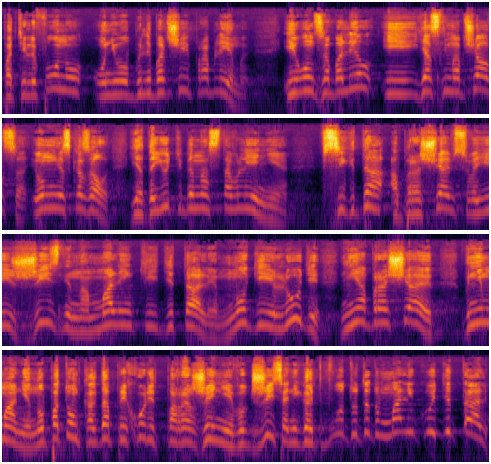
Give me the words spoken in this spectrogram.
по телефону, у него были большие проблемы. И он заболел, и я с ним общался, и он мне сказал, я даю тебе наставление – всегда обращай в своей жизни на маленькие детали. Многие люди не обращают внимания, но потом, когда приходит поражение в их жизнь, они говорят, вот, вот эту маленькую деталь,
